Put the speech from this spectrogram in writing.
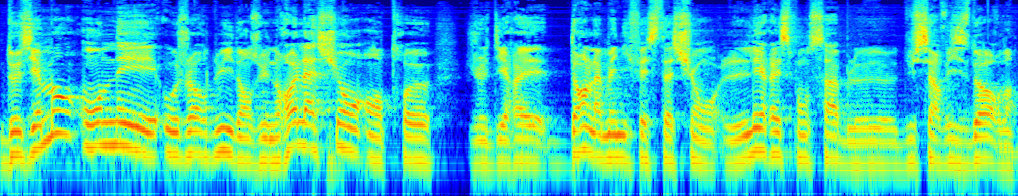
Deuxièmement, on est aujourd'hui dans une relation entre, je dirais, dans la manifestation, les responsables du service d'ordre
